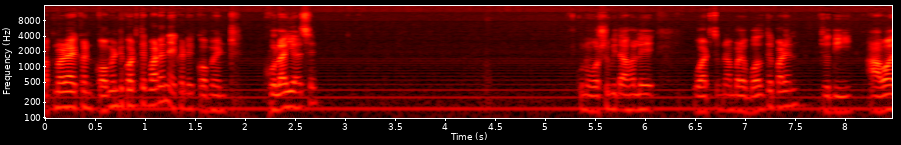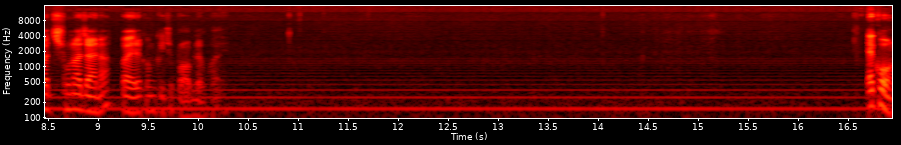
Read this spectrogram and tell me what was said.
আপনারা এখন কমেন্ট করতে পারেন, এখানে কমেন্ট খোলাই আছে। কোনো অসুবিধা হলে হোয়াটসঅ্যাপ নাম্বারে বলতে পারেন, যদি আওয়াজ শোনা যায় না বা এরকম কিছু প্রবলেম হয়। এখন,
